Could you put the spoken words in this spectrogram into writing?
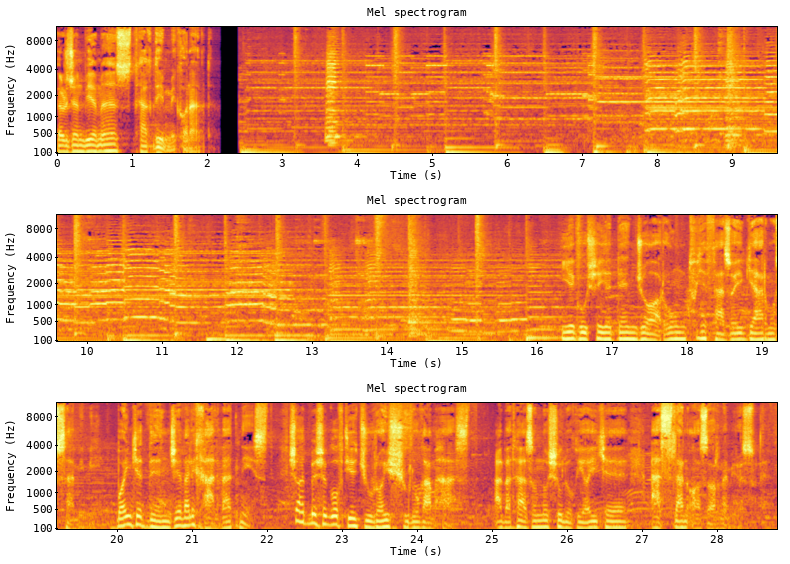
پرژن بی تقدیم می کند. یه گوشه دنج و آروم توی فضای گرم و صمیمی. با اینکه دنجه ولی خلوت نیست. شاید بشه گفت یه جورایی شلوغم هست. البته از اون نوع شلوغی که اصلا آزار نمیرسونه.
